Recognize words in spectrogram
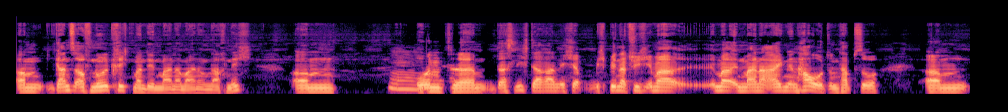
Ähm, ganz auf Null kriegt man den meiner Meinung nach nicht. Ähm, mhm. Und ähm, das liegt daran, ich, hab, ich bin natürlich immer, immer in meiner eigenen Haut und habe so ähm,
